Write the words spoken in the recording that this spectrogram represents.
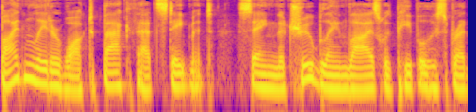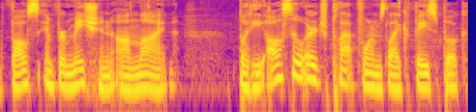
Biden later walked back that statement, saying the true blame lies with people who spread false information online but he also urged platforms like Facebook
